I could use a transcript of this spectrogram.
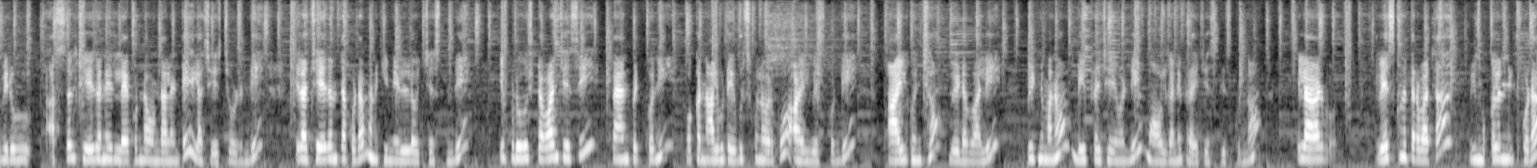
మీరు అస్సలు చేదు అనేది లేకుండా ఉండాలంటే ఇలా చేసి చూడండి. ఇలా చేదంతా కూడా మనకి నీళ్ళలో వచ్చేస్తుంది. ఇప్పుడు స్టవ్ ఆన్ చేసి పాన్ పెట్టుకొని ఒక నాలుగు టేబుల్ స్పూన్ల వరకు ఆయిల్ వేసుకోండి. ఆయిల్ కొంచెం వేడవ్వాలి. వీటిని మనం డీప్ ఫ్రై చేయమండి. మామూలుగానే ఫ్రై చేసి తీసుకుందాం. ఇలా వేసుకున్న తర్వాత ఈ ముక్కలన్నిటి కూడా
